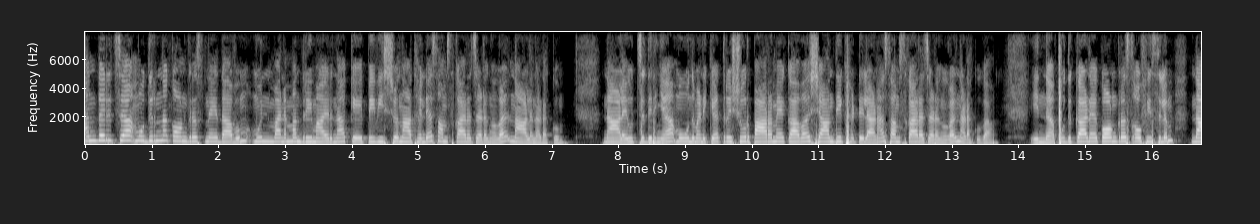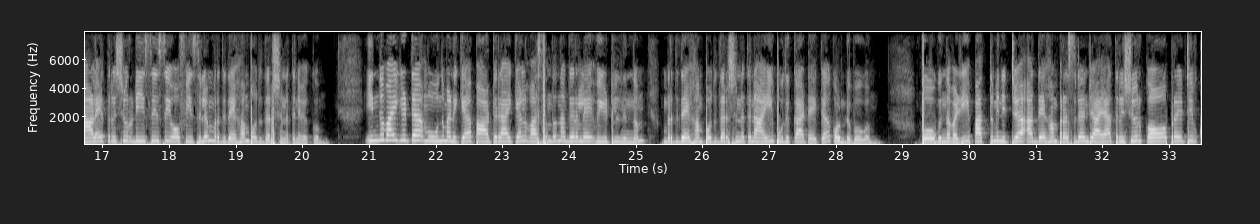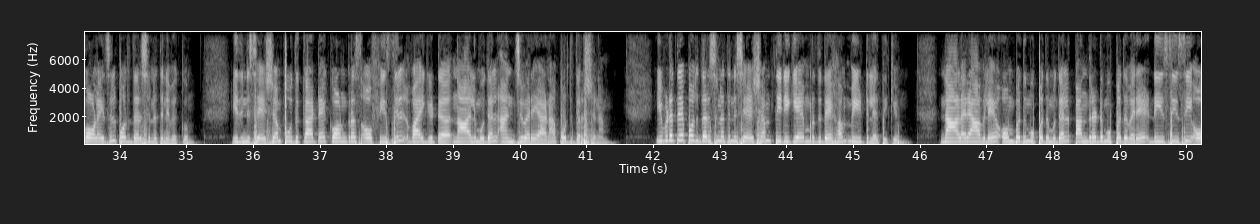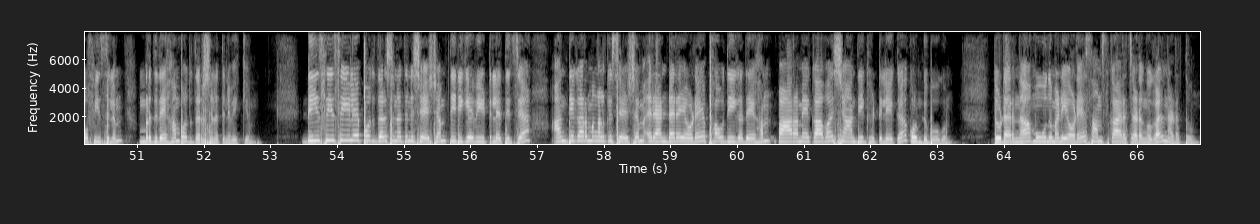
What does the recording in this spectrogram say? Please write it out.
അന്തരിച്ച മുതിർന്ന കോൺഗ്രസ് നേതാവും മുൻ വനം മന്ത്രിയുമായിരുന്ന കെ പി വിശ്വനാഥന്റെ സംസ്കാര ചടങ്ങുകൾ നാളെ നടക്കും. നാളെ ഉച്ചതിരിഞ്ഞ് മൂന്ന് മണിക്ക് തൃശൂർ പാറമേക്കാവ് ശാന്തിഘട്ടിലാണ് സംസ്കാര ചടങ്ങുകൾ നടക്കുക. ഇന്ന് പുതുക്കാട് കോൺഗ്രസ് ഓഫീസിലും നാളെ തൃശൂർ ഡി സി സി ഓഫീസിലും മൃതദേഹം പൊതുദർശനത്തിന് വെക്കും. ഇന്ന് വൈകിട്ട് മൂന്ന് മണിക്ക് പാട്ടുരായ്ക്കൽ വസന്തനഗറിലെ വീട്ടിൽ നിന്നും മൃതദേഹം പൊതുദർശനത്തിനായി പുതുക്കാട്ടേക്ക് കൊണ്ടുപോകും. പോകുന്ന വഴി പത്ത് മിനിറ്റ് അദ്ദേഹം പ്രസിഡന്റായ തൃശൂർ കോഓപ്പറേറ്റീവ് കോളേജിൽ പൊതുദർശനത്തിന് വെക്കും. ഇതിനുശേഷം പുതുക്കാട്ടെ കോൺഗ്രസ് ഓഫീസിൽ വൈകിട്ട് നാല് മുതൽ അഞ്ച് വരെയാണ് പൊതുദർശനം. ഇവിടത്തെ പൊതുദർശനത്തിന് ശേഷം തിരികെ മൃതദേഹം വീട്ടിലെത്തിക്കും. നാളെ രാവിലെ ഒമ്പത് മുപ്പത് മുതൽ പന്ത്രണ്ട് മുപ്പത് വരെ ഡി സി സി ഓഫീസിലും മൃതദേഹം പൊതുദർശനത്തിന് വെക്കും. ഡി സി സിയിലെ പൊതുദർശനത്തിന് ശേഷം തിരികെ വീട്ടിലെത്തിച്ച് അന്ത്യകർമ്മങ്ങൾക്ക് ശേഷം രണ്ടരയോടെ ഭൗതികദേഹം പാറമേക്കാവ് ശാന്തിഘട്ടിലേക്ക് കൊണ്ടുപോകും. തുടർന്ന് മൂന്ന് മണിയോടെ സംസ്കാര ചടങ്ങുകൾ നടത്തും.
